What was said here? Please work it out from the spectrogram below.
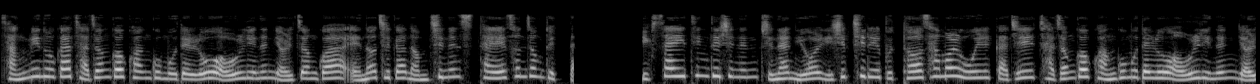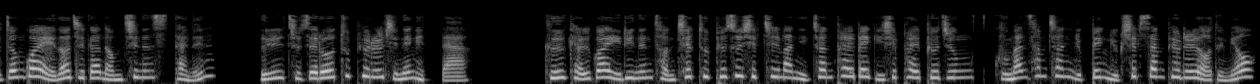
장민호가 자전거 광고 모델로 어울리는 열정과 에너지가 넘치는 스타에 선정됐다. 익사이팅 드시는 지난 2월 27일부터 3월 5일까지 자전거 광고 모델로 어울리는 열정과 에너지가 넘치는 스타는 을 주제로 투표를 진행했다. 그 결과 1위는 전체 투표수 17만 2,828표 중 9만 3,663표를 얻으며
